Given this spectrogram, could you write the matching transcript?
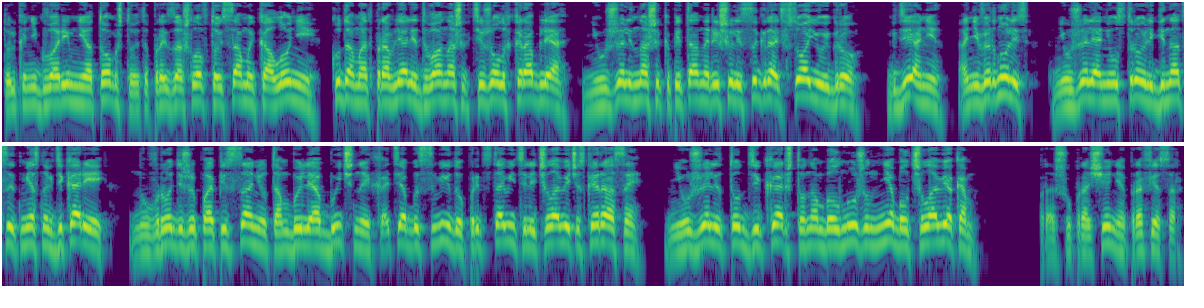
Только не говори мне о том, что это произошло в той самой колонии, куда мы отправляли два наших тяжелых корабля. Неужели наши капитаны решили сыграть в свою игру? Где они? Они вернулись? Неужели они устроили геноцид местных дикарей? Ну, вроде же по описанию там были обычные, хотя бы с виду, представители человеческой расы. Неужели тот дикарь, что нам был нужен, не был человеком? Прошу прощения, профессор.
